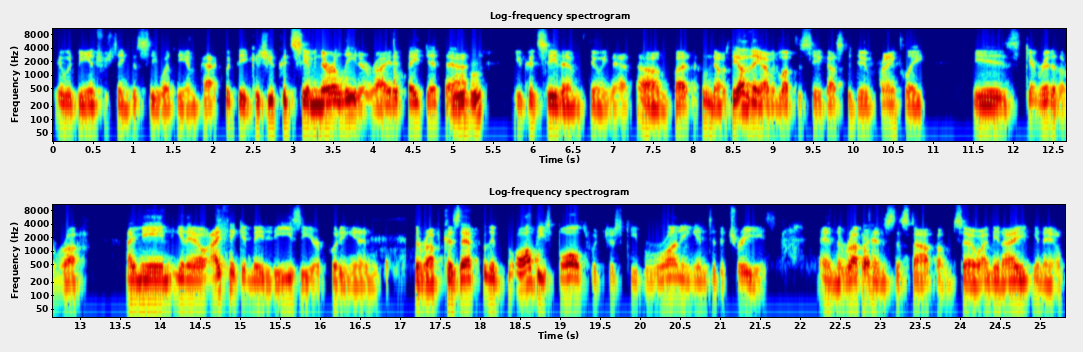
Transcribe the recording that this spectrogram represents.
it would be interesting to see what the impact would be because you could see. I mean, they're a leader, right? If they did that, mm-hmm. you could see them doing that. Um, but who knows? The other thing I would love to see Augusta do, frankly, is get rid of the rough. I mean, you know, I think it made it easier putting in the rough because that all these balls would just keep running into the trees, and the rough right. tends to stop them. So, I mean, I you know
